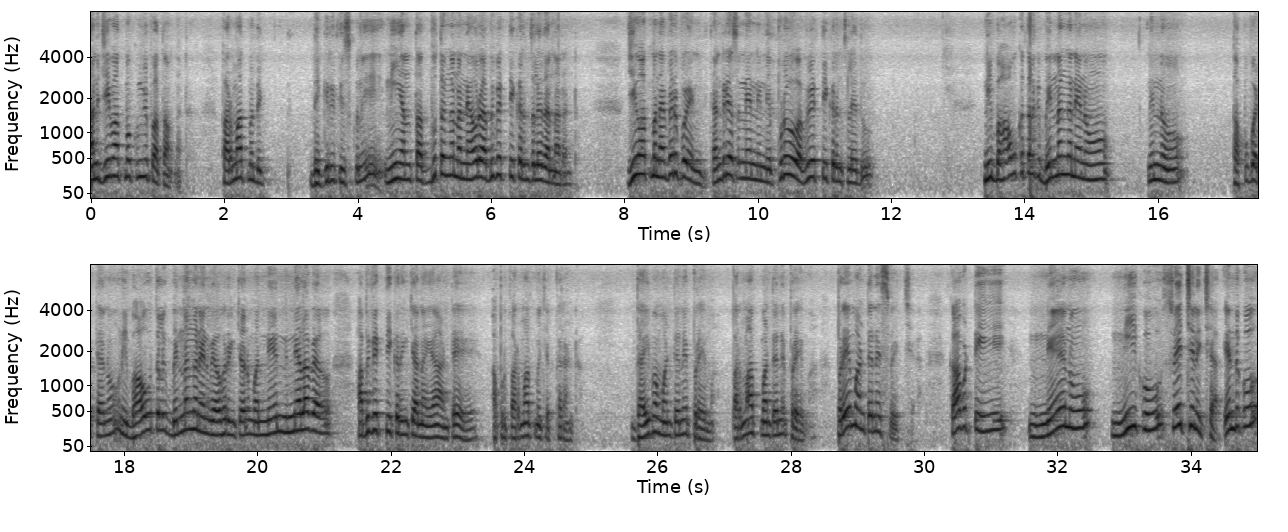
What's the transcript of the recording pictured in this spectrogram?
అని జీవాత్మ కుంగిపోతా ఉందట. పరమాత్మ దగ్ దగ్గరికి తీసుకుని నీ అంత అద్భుతంగా నన్ను ఎవరు అభివ్యక్తీకరించలేదు అన్నారంట. జీవాత్మ నెవ్వరిపోయింది. తండ్రి అసలు నేను నిన్ను ఎప్పుడూ అభివ్యక్తీకరించలేదు. నీ భావుకతలకు భిన్నంగా నేను నిన్ను తప్పు పట్టాను నీ భావుతులకు భిన్నంగా నేను వ్యవహరించాను మరి నేను నిన్నెలా వ్యవ అభివ్యక్తీకరించానయ్యా అంటే అప్పుడు పరమాత్మ చెప్పారంట. దైవం అంటేనే ప్రేమ పరమాత్మ అంటేనే ప్రేమ ప్రేమ అంటేనే స్వేచ్ఛ. కాబట్టి నేను నీకు స్వేచ్ఛనిచ్చా. ఎందుకు?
